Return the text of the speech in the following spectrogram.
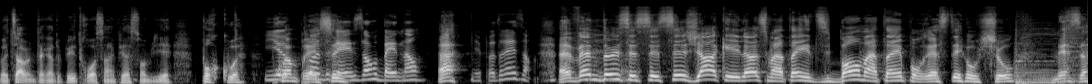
tu sais, en même temps, quand tu payé 300$ piastres son billet, pourquoi? Il n'y a me pas de raison. Ben non. Hein? Il n'y a pas de raison. Euh, 22 666 Jacques est là ce matin, il dit bon matin pour rester au chaud. Mais ça,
